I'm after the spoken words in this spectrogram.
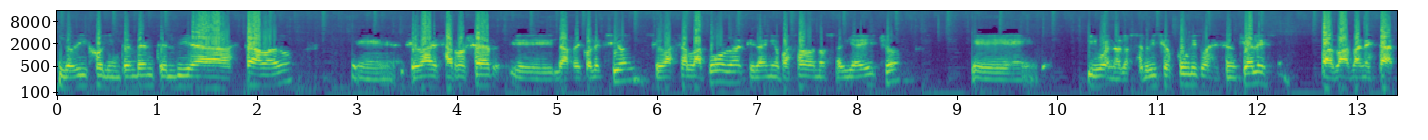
lo dijo el intendente el día sábado, eh, se va a desarrollar eh, la recolección, se va a hacer la poda, que el año pasado no se había hecho, y bueno, los servicios públicos esenciales van a estar,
